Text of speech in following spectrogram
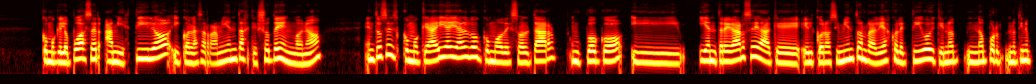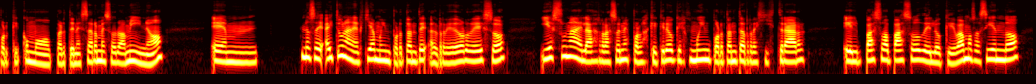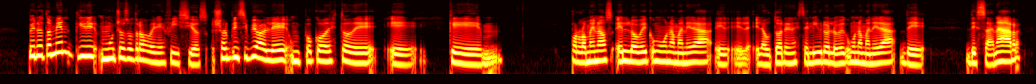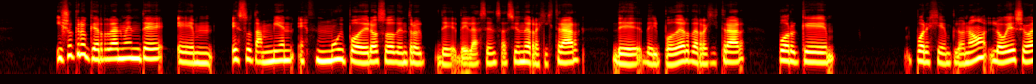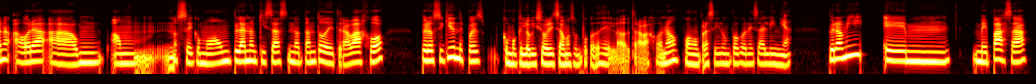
como que lo puedo hacer a mi estilo y con las herramientas que yo tengo, ¿no? Entonces, como que ahí hay algo como de soltar un poco y, entregarse a que el conocimiento en realidad es colectivo y que no, no, por, no tiene por qué como pertenecerme solo a mí, ¿no? Em, no sé, hay una energía muy importante alrededor de eso y es una de las razones por las que creo que es muy importante registrar el paso a paso de lo que vamos haciendo, pero también tiene muchos otros beneficios. Yo al principio hablé un poco de esto de eh, que mm, por lo menos él lo ve como una manera, el, autor en este libro lo ve como una manera de, sanar. Y yo creo que realmente em, eso también es muy poderoso dentro de, la sensación de registrar, del poder de registrar, porque, por ejemplo, ¿no? Lo voy a llevar ahora a un, no sé, como a un plano quizás no tanto de trabajo, pero si quieren después como que lo visualizamos un poco desde el lado de trabajo, ¿no? Como para seguir un poco en esa línea. Pero a mí Em, me pasa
